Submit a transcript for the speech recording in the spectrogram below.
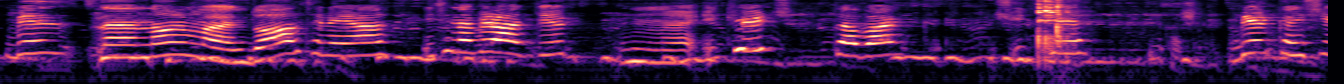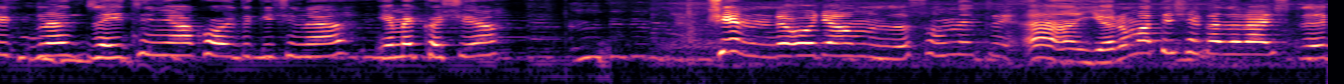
Biz e, normal doğal tereyağı içine birazcık 2-3 tabak 2 bir kaşıklık zeytinyağı koyduk içine. Yemek kaşığı. Şimdi ocağımızı son e, yarım ateşe kadar açtık.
